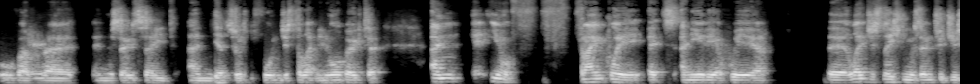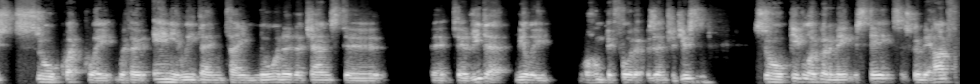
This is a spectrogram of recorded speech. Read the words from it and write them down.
over uh, in the south side. And yep. so he phoned just to let me know about it. And, you know, f- frankly, it's an area where the legislation was introduced so quickly without any lead-in time. No one had a chance to uh, to read it really long before it was introduced. So people are going to make mistakes. It's going to be hard for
